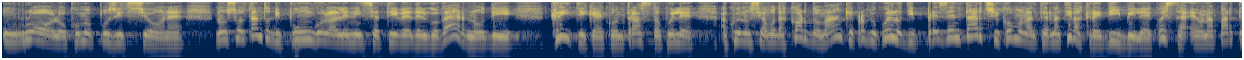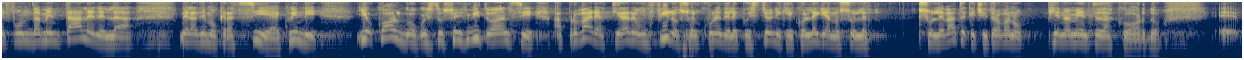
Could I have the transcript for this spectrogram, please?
un ruolo come opposizione non soltanto di pungolo alle iniziative del governo, di critica e contrasto a quelle a cui non siamo d'accordo, ma anche proprio quello di presentarci come un'alternativa credibile. Questa è una parte fondamentale nella, nella democrazia e quindi io colgo questo suo invito anzi a provare a tirare un filo su alcune delle questioni che i colleghi hanno sollevato sollevato e che ci trovano pienamente d'accordo. Eh,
